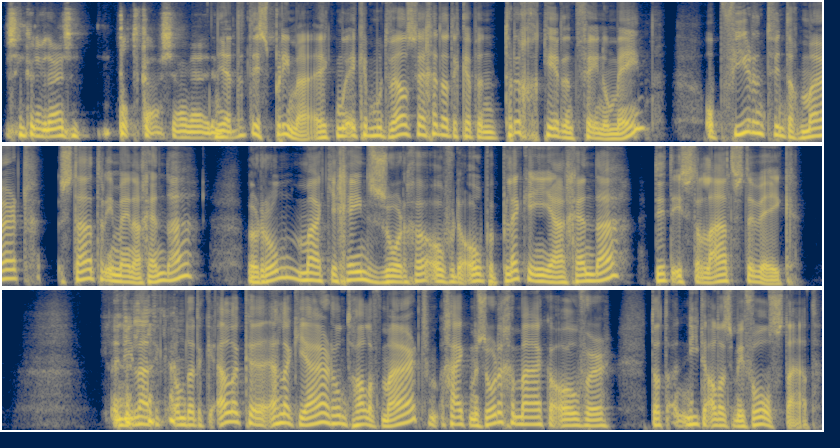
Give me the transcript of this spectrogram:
misschien kunnen we daar eens een podcastje aan wijden. Ja, dat is prima. Ik, moet- ik moet wel zeggen dat ik heb een terugkerend fenomeen. Op 24 maart staat er in mijn agenda... Ron, maak je geen zorgen over de open plekken in je agenda. Dit is de laatste week. En die laat ik, omdat ik elke, elk jaar rond half maart... ga ik me zorgen maken over dat niet alles meer vol staat.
